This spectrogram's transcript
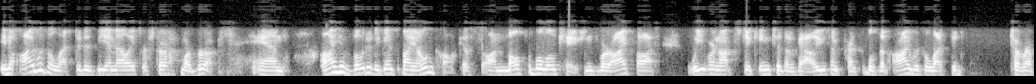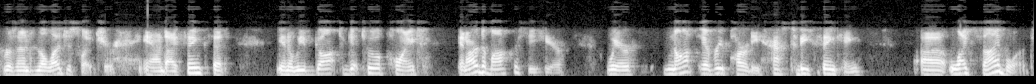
You know, I was elected as the MLA for Strathmore Brooks, and I have voted against my own caucus on multiple occasions where I thought we were not sticking to the values and principles that I was elected to represent in the legislature. And I think that, you know, we've got to get to a point in our democracy here where not every party has to be thinking uh, like cyborgs,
